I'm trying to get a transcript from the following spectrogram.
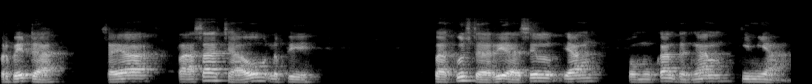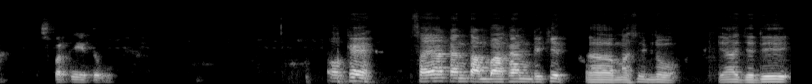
berbeda. Saya rasa jauh lebih bagus dari hasil yang pemukan dengan kimia. Seperti itu. Oke, saya akan tambahkan dikit uh, Mas Ibnu. Ya, jadi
